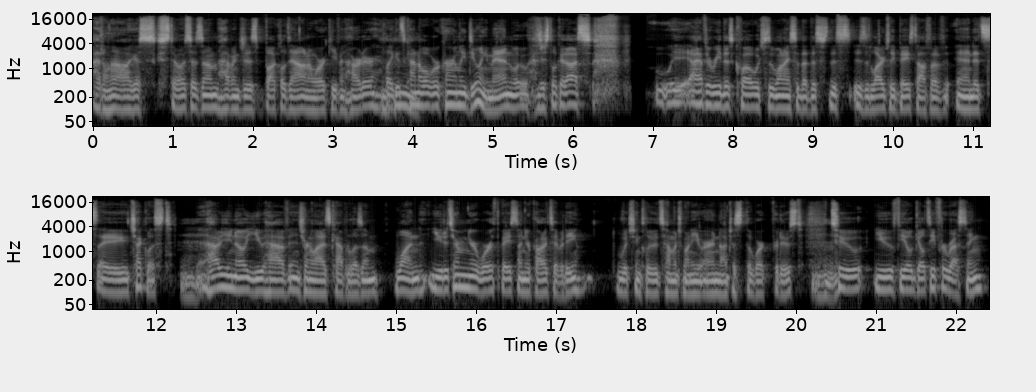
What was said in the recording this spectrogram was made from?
I don't know. I guess stoicism, having to just buckle down and work even harder. Like it's mm-hmm. kind of what we're currently doing, man. Just look at us. We- I have to read this quote, which is the one I said that this this is largely based off of, and it's a checklist. Hmm. How do you know you have internalized capitalism? One, you determine your worth based on your productivity, which includes how much money you earn, not just the work produced. Hmm. Two, you feel guilty for resting.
